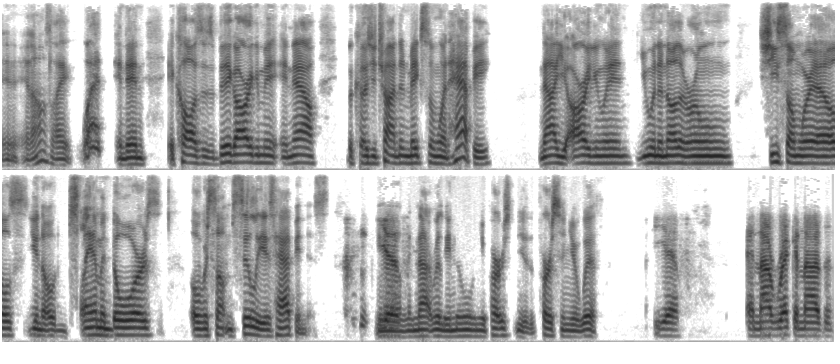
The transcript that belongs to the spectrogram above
And, and I was like, what? And then it causes a big argument. And now, because you're trying to make someone happy, now you're arguing, you in another room, she somewhere else, you know, slamming doors over something silly as happiness. You yeah. know, and not really knowing your person, the person you're with. Yeah. And not recognizing,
